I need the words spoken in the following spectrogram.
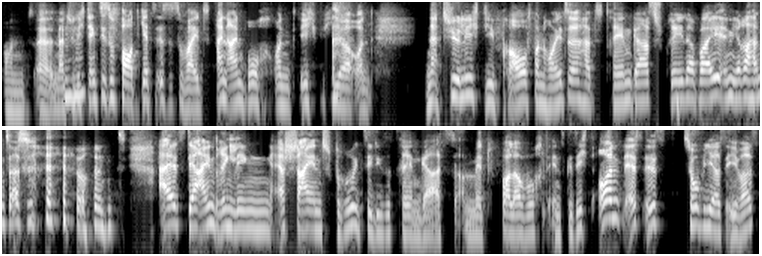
Und äh, natürlich Mhm. denkt sie sofort, jetzt ist es soweit, ein Einbruch und ich hier und Natürlich, die Frau von heute hat Tränengasspray dabei in ihrer Handtasche. Und als der Eindringling erscheint, sprüht sie dieses Tränengas mit voller Wucht ins Gesicht. Und es ist Tobias Evers.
